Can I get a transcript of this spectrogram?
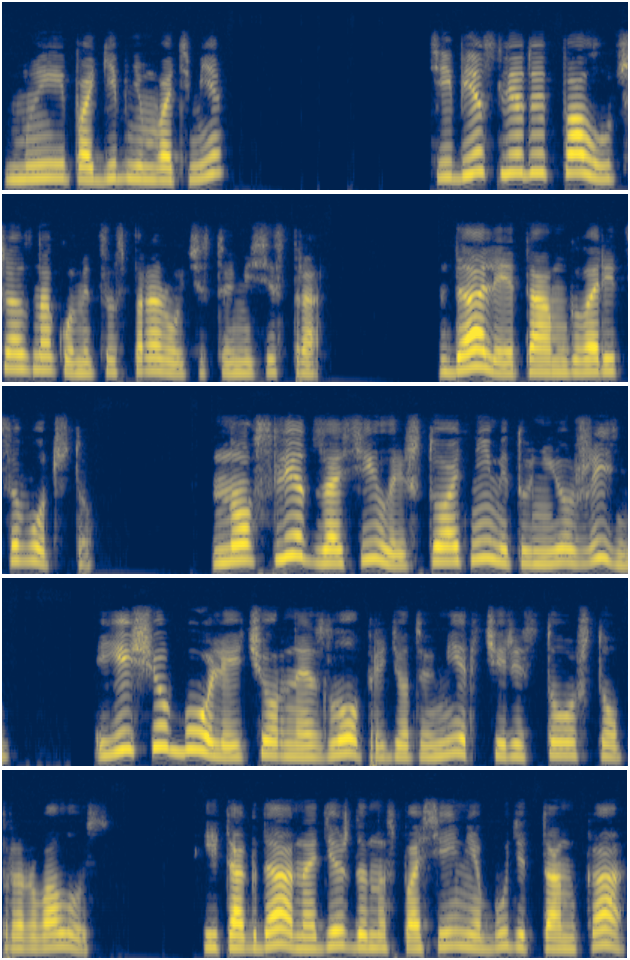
«Мы погибнем во тьме?» «Тебе следует получше ознакомиться с пророчествами, сестра. Далее там говорится вот что. Но вслед за силой, что отнимет у нее жизнь, еще более черное зло придет в мир через то, что прорвалось. И тогда надежда на спасение будет тонка,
